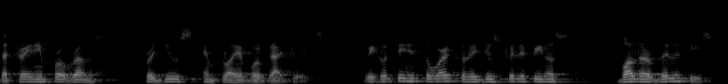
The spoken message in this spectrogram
that training programs produce employable graduates. We continue to work to reduce Filipinos' vulnerabilities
